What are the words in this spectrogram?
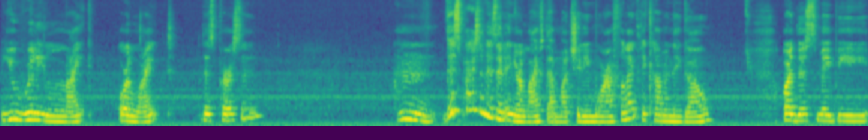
you really like or liked this person. Hmm, this person isn't in your life that much anymore. I feel like they come and they go. Or this may be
